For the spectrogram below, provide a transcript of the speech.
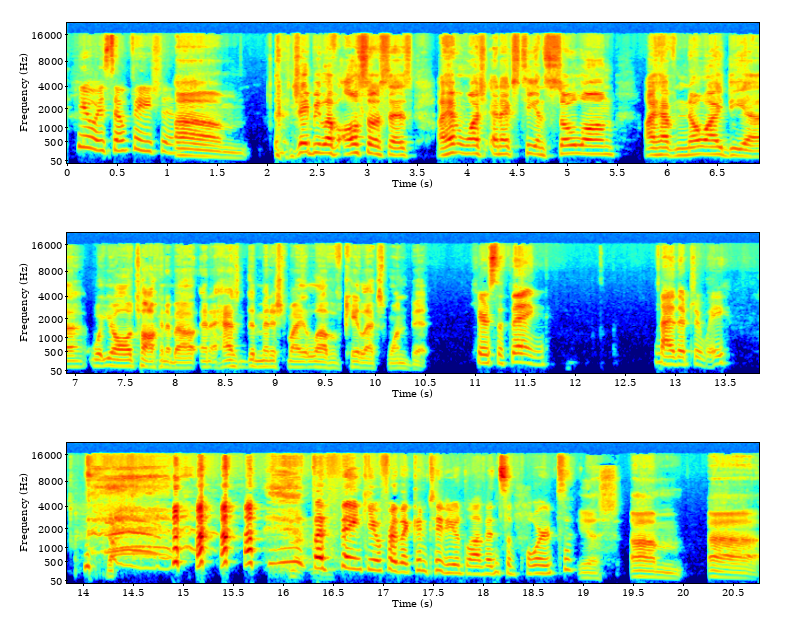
He was so patient. um jb love also says i haven't watched nxt in so long i have no idea what you're all talking about and it hasn't diminished my love of klex one bit Here's the thing. Neither do we. but thank you for the continued love and support. Yes. Um uh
